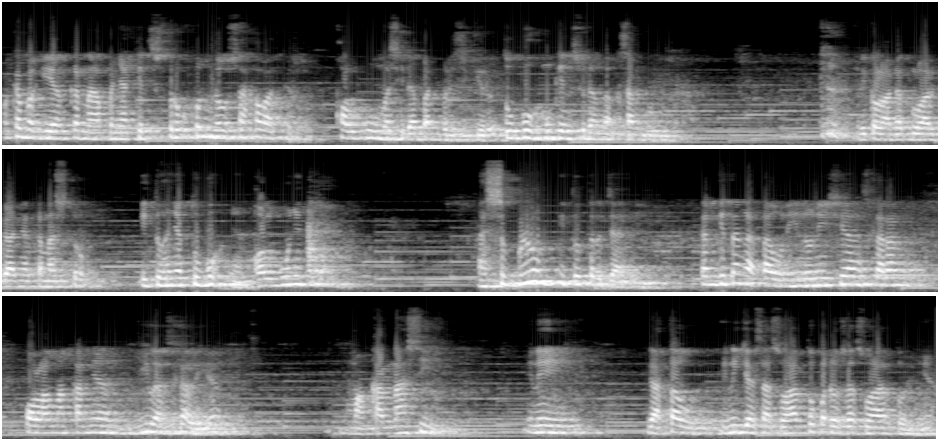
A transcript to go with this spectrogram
Maka bagi yang kena penyakit stroke pun gak usah khawatir. Kolbu masih dapat berzikir. Tubuh mungkin sudah nggak kesanggup. Jadi kalau ada keluarganya kena stroke, itu hanya tubuhnya, kolbunya tidak. Nah, sebelum itu terjadi, kan kita nggak tahu nih Indonesia sekarang pola makannya gila sekali ya, makan nasi. Ini nggak tahu, ini jasa Soeharto pada usaha Soeharto ini ya.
